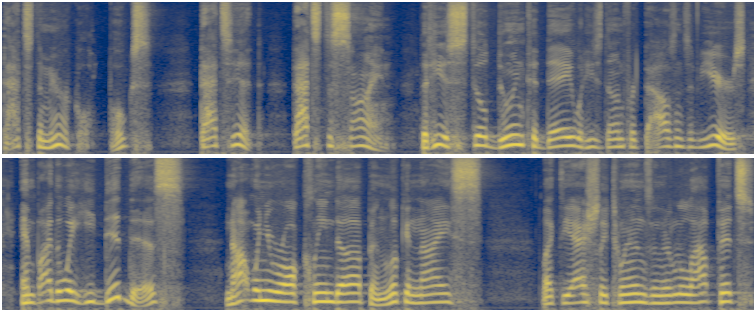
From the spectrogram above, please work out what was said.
That's the miracle, folks. That's it. That's the sign that he is still doing today what he's done for thousands of years. And by the way, he did this not when you were all cleaned up and looking nice like the Ashley twins in their little outfits.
